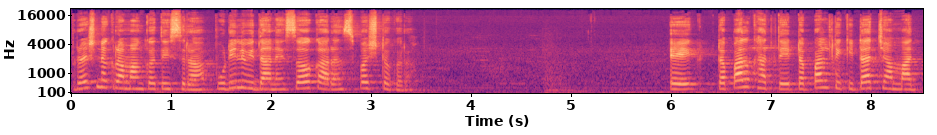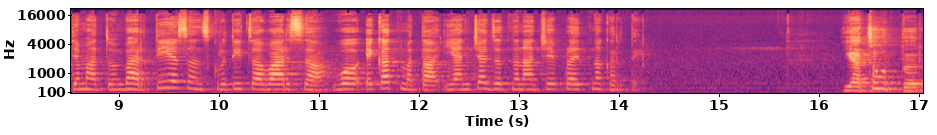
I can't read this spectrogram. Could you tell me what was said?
प्रश्न क्रमांक तिसरा पुढील विधाने सहकारण स्पष्ट करा. एक टपाल खाते टपाल तिकिटाच्या माध्यमातून भारतीय संस्कृतीचा वारसा व एकात्मता यांच्या जतनाचे प्रयत्न करते. याचं उत्तर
